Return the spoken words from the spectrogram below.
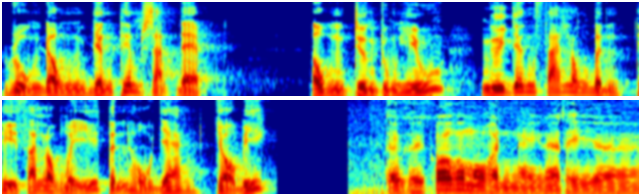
ruộng đồng dần thêm sạch đẹp. Ông Trương Trung Hiếu, người dân xã Long Bình, thị xã Long Mỹ, tỉnh Hậu Giang cho biết. Từ khi có cái mô hình này đó thì ờ,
